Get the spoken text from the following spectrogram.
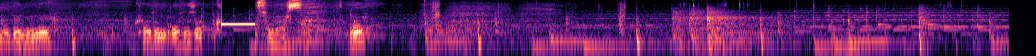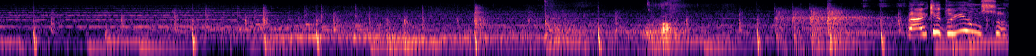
Nedenini karın olacak sorarsın. Tamam Berke duyuyor musun?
